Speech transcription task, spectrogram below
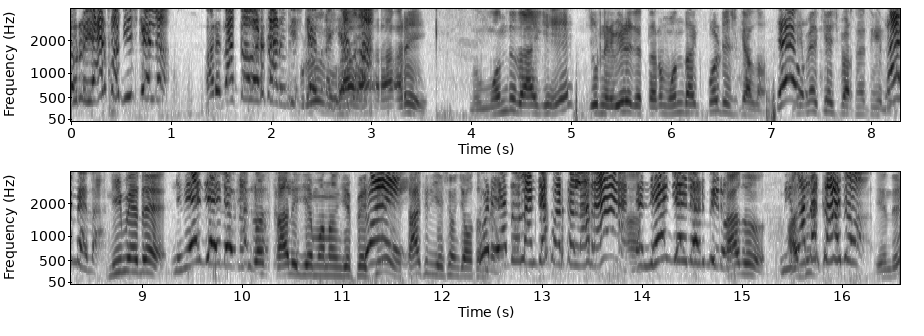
ఎవరు? ఎక్కడికో తీసుకెళ్ళు. అరే దక్క వరకు తీసుకెళ్ళు. అరే నువ్వు ముందు దాగి చూడు నేను వీడియో చెప్తాను ముందు దాగి పోలీస్ స్టేషన్కి వెళ్దాం. నీ మీద కేసు పెడతాను ఎత్తుకెళ్ళి. నా మీద? నీ మీదే. నువ్వేం చేయలేవు నన్ను. ఖాళీ చేయమని చెప్పేసి ఏయ్. టార్చర్ చేసామని ఒరే చెబుతాను ఏదో లంచా కొడకలారా నన్ను ఏం చేయలేరు మీరు? కాదు మీ అది- కాదు. ఏంది?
